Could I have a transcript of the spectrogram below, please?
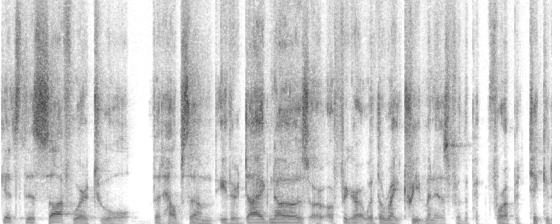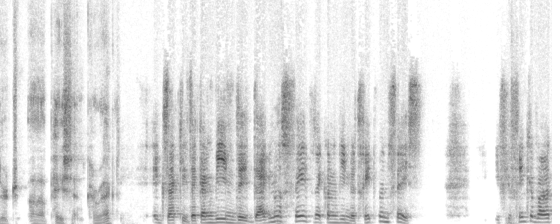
gets this software tool that helps them either diagnose or, or figure out what the right treatment is for the for a particular uh, patient. Correct? exactly. They can be in the diagnose phase, they can be in the treatment phase. If you think about,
